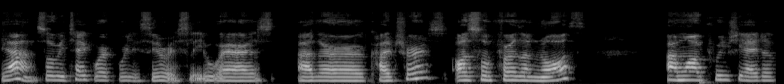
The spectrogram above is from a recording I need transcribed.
yeah, so we take work really seriously, whereas other cultures, also further north, are more appreciative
